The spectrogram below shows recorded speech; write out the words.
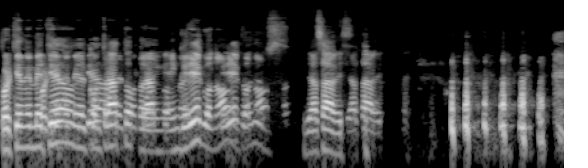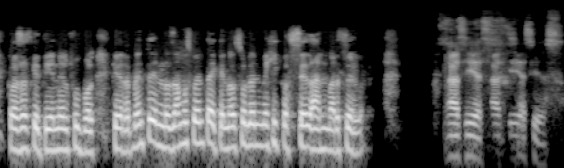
Porque me metieron en el contrato en, griego, ¿no? ya sabes. Ya sabes cosas que tiene el fútbol, que de repente nos damos cuenta de que no solo en México se dan, Marcelo. Así es, así, es.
